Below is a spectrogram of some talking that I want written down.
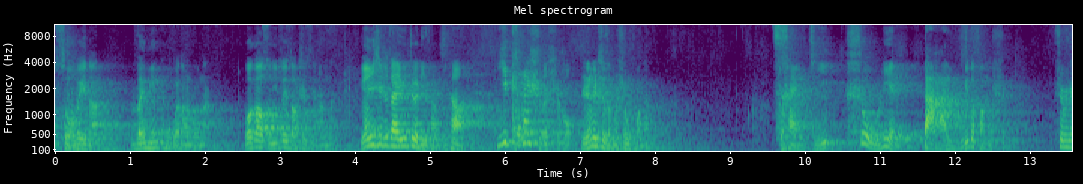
所谓的文明古国当中呢？我告诉你，最早是怎样的？原因是在于这个地方。你看啊，一开始的时候，人类是怎么生活的？采集、狩猎、打鱼的方式，是不是？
